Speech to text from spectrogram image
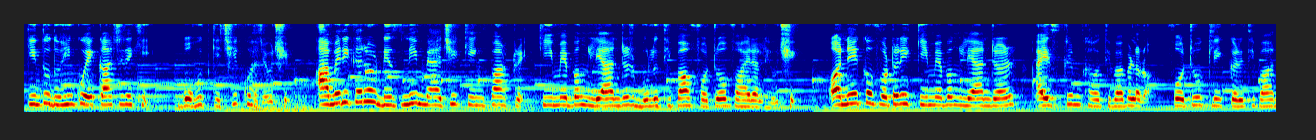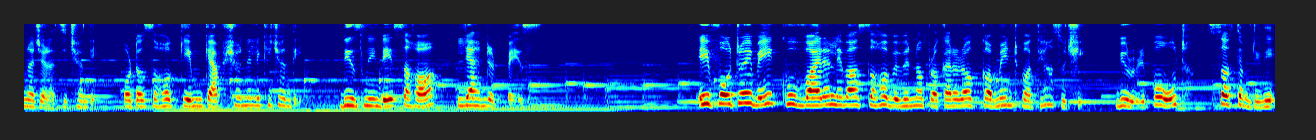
कि दुहं को एकाठी देख बहुत किसी कह आमेरिकार डिजनी मैजिक किंग पार्क में किम और लैंडर बुलूता फटो भाइराल होनेक फटो किम और लैंडर आइसक्रीम खाऊ बेलर फटो क्लिक कर नजर आसी फटो सह किम कैप्शन लिखिं डिजनी डे सह लैंडर पेस्ट ଏହି ଫଟୋ ଏବେ ଖୁବ୍ ଭାଇରାଲ ହେବା ସହ ବିଭିନ୍ନ ପ୍ରକାରର କମେଣ୍ଟ ମଧ୍ୟ ଆସୁଛି ବ୍ୟୁରୋ ରିପୋର୍ଟ ସତ୍ୟମ ଟିଭି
